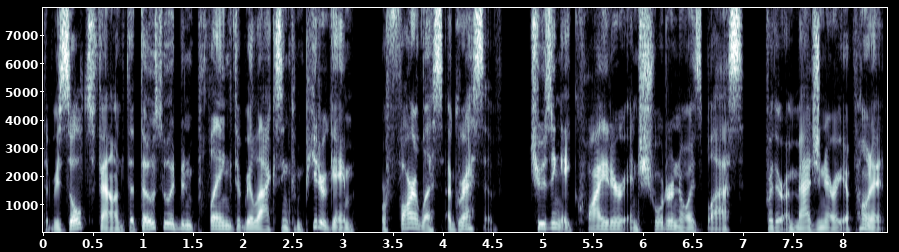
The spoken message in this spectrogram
The results found that those who had been playing the relaxing computer game were far less aggressive, choosing a quieter and shorter noise blast for their imaginary opponent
